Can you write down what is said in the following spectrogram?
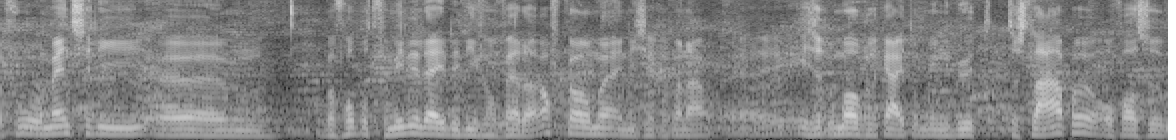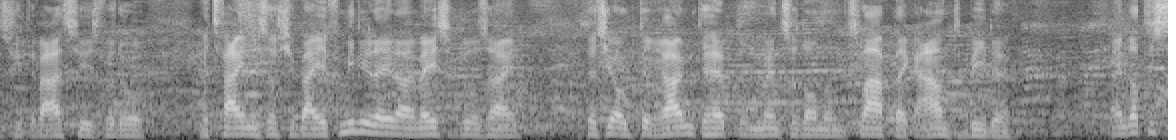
voor mensen die uh, bijvoorbeeld familieleden die van verder afkomen en die zeggen van nou, uh, is er een mogelijkheid om in de buurt te slapen? Of als er een situatie is waardoor het fijn is als je bij je familieleden aanwezig wil zijn, dat je ook de ruimte hebt om mensen dan een slaapplek aan te bieden. En dat is,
